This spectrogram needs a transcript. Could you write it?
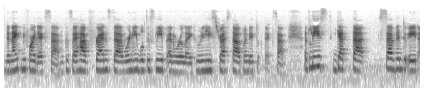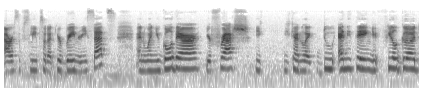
the night before the exam. Because I have friends that weren't able to sleep and were like really stressed out when they took the exam. At least get that seven to eight hours of sleep so that your brain resets. And when you go there, you're fresh, you you can like do anything you feel good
